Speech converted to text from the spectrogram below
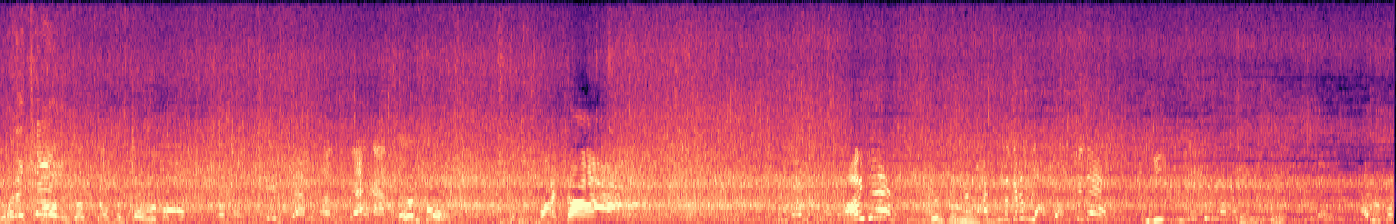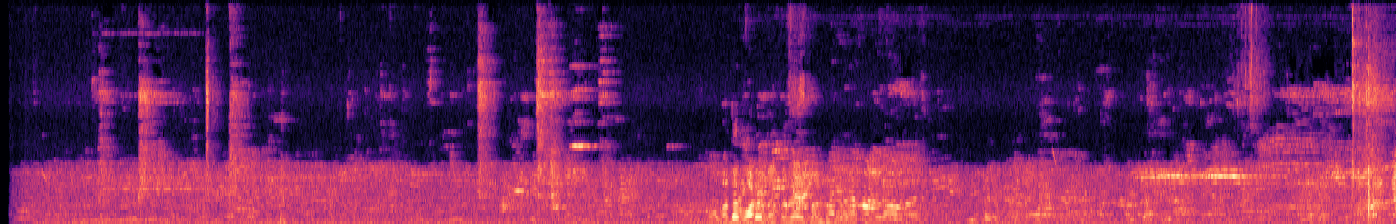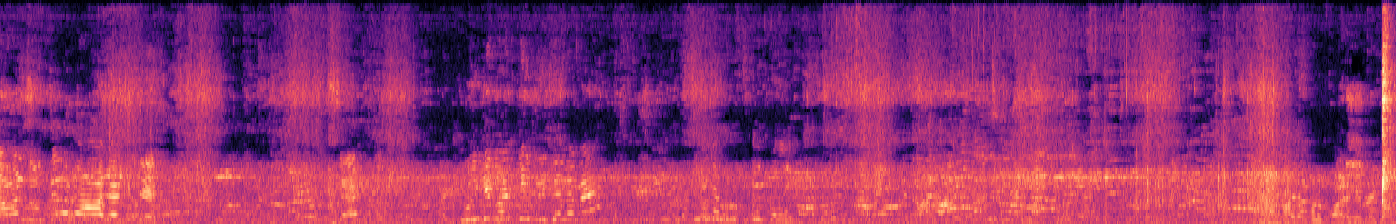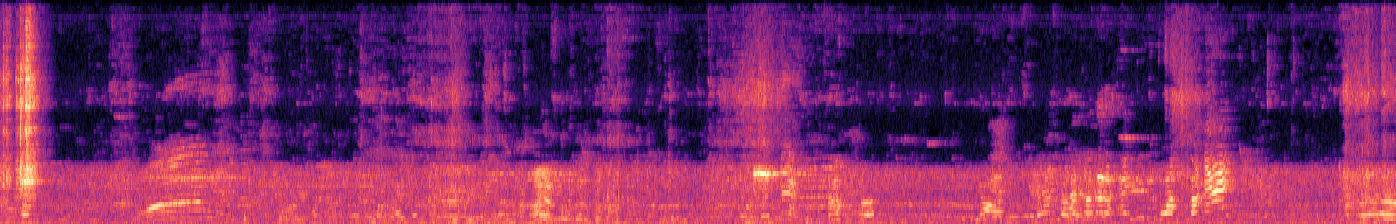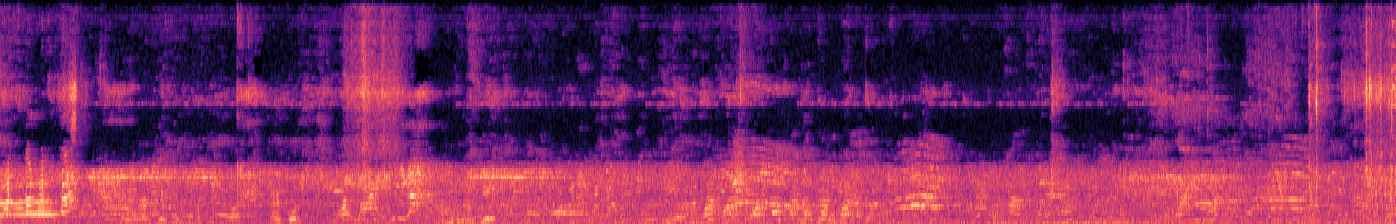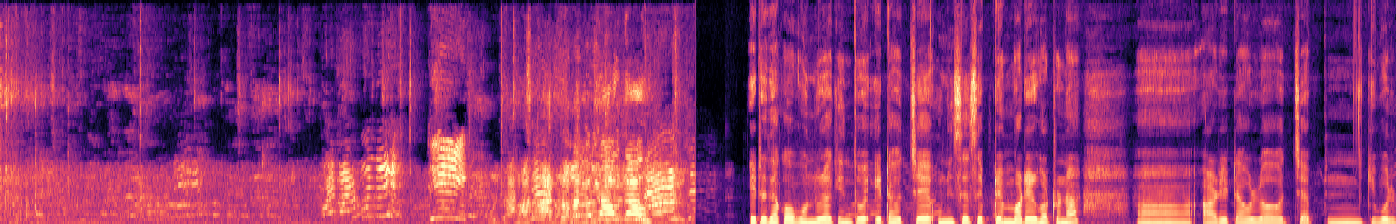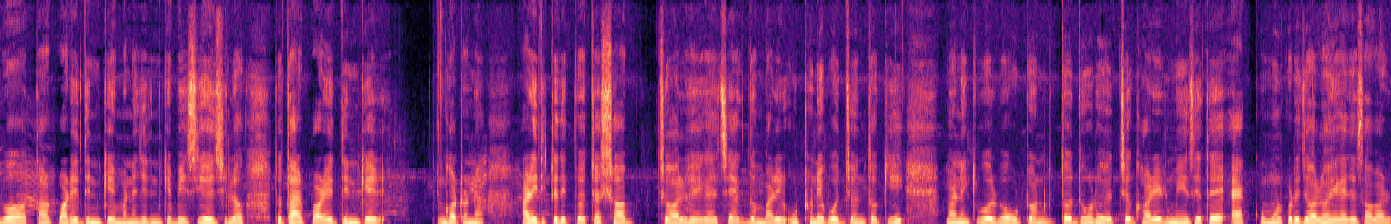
ধরেছে? বাটা আই দেখ আজকে কেন লাফাচ্ছে দেখ ওদের ঘরের ভেতরে জল ঢুকে গেছে কেমন ঢুকতে পাওয়া যাচ্ছে দেখ তুই কি করছিস নিচে নেমে দাও দাও এটা দেখো বন্ধুরা, কিন্তু এটা হচ্ছে উনিশে সেপ্টেম্বরের ঘটনা। আর এটা হলো হচ্ছে কি বলব, তার পরের দিনকে মানে যেদিনকে বেশি হয়েছিল, তো তার পরের দিনকের ঘটনা। আর এই দিকটা দেখতে পাচ্ছ, সব জল হয়ে গেছে একদম বাড়ির উঠোনে পর্যন্ত কি। মানে কি বলব, উঠোন তো দূর হচ্ছে, ঘরের মেঝেতে এক কোমর করে জল হয়ে গেছে সবার।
